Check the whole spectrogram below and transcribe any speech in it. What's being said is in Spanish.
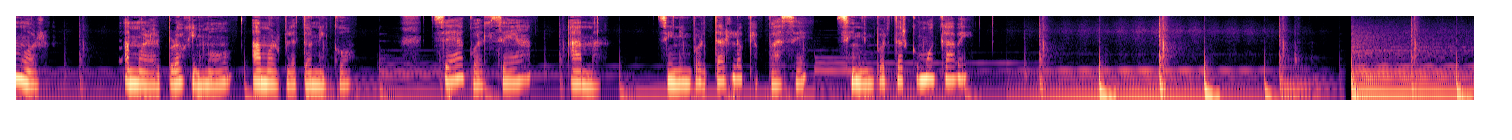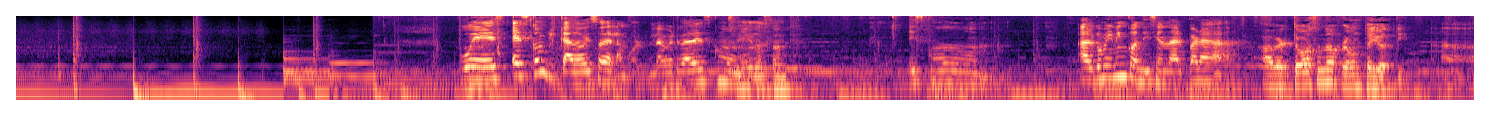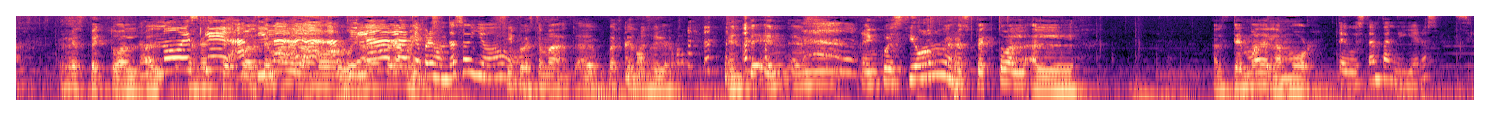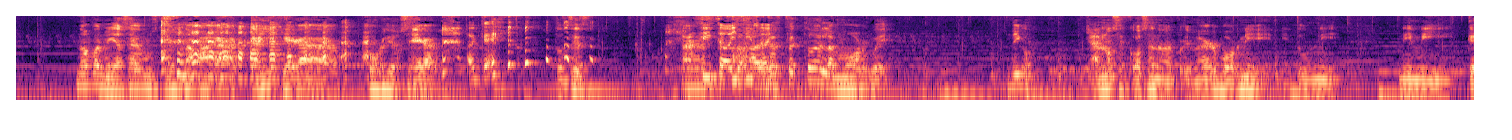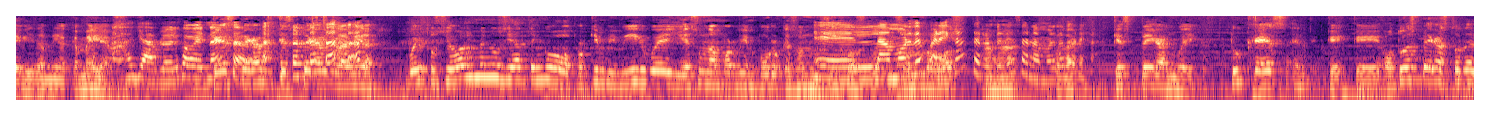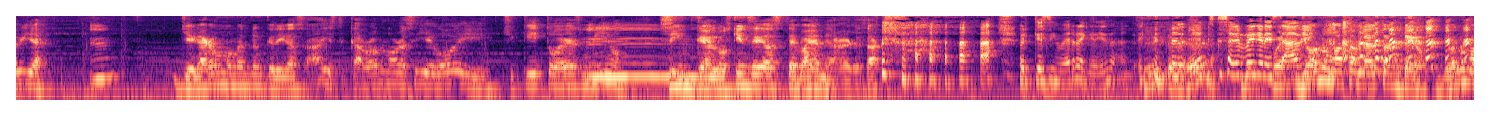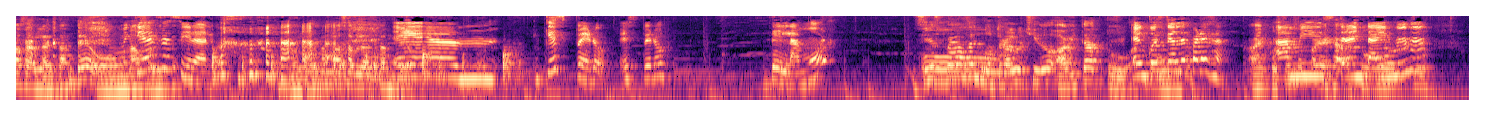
Amor. Amor al prójimo, amor platónico. Sea cual sea, ama, sin importar lo que pase, sin importar cómo acabe. Pues es complicado eso del amor. La verdad es como. Sí, bastante. Es como. Algo bien incondicional para. A ver, te voy a hacer una pregunta yo a ti. Respecto al. no, al- no, es que al aquí, tema la, del amor, aquí ver, la, que pregunta soy yo. Sí, pero este ma, espérate, no soy yo. En, te- en, en, en cuestión respecto al, al, al tema del amor. ¿Te gustan pandilleros? Sí. No, bueno, ya sabemos que es una vaga callejera por diosera. Ok. Entonces, al Sí soy, respecto- sí al soy. respecto del amor, güey. Digo, ya no se cosen en el primer amor ni, ni tú ni, ni mi querida amiga Camelia, ¿verdad? Ya habló el ¿Qué jovenazo. esperan, ¿Qué esperan de la vida? Güey, pues yo al menos ya tengo por quién vivir, güey, y es un amor bien puro que son mis ¿El hijos. güey, amor de dos. pareja? ¿Te refieres Ajá. al amor O de sea, pareja? ¿Qué esperan, güey? ¿Tú crees en que, que, o tú esperas todavía Mm. Llegar a un momento en que digas, ay, este cabrón ahora sí llegó y chiquito es mío, Mm. sin que a los 15 días te vayan a regresar? Porque si me regresan. Sí, te regresan. es que soy Pues, regresable. yo nomás hablé al tanteo, yo nomás hablé al tanteo. ¿Me quieres solita. decir algo? No, yo nomás hablé al tanteo. Em, ¿Qué espero? Espero del amor. Si esperas encontrarlo chido, ahorita tu... En tu- cuestión de pareja. Ah, en cuestión a de mis pareja, 30 y- tu.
